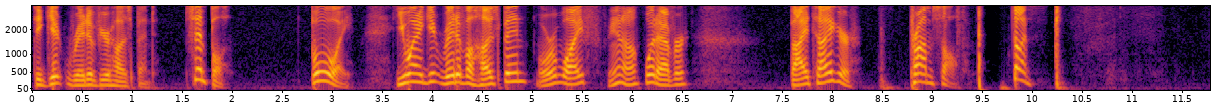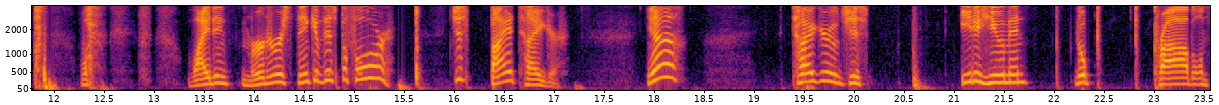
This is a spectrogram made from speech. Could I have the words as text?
to get rid of your husband? Simple. Boy, you want to get rid of a husband or a wife, you know, whatever. Buy a tiger. Problem solved. Done. Why didn't murderers think of this before? Just buy a tiger. Yeah. Tiger will just eat a human. No problem.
